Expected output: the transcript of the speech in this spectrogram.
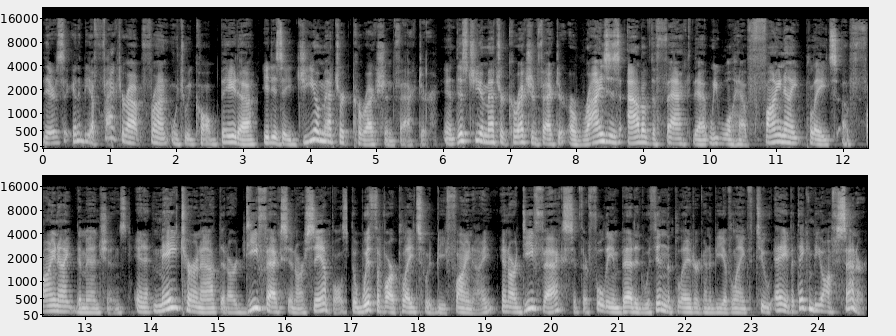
there's going to be a factor out front, which we call beta. It is a geometric correction factor. And this geometric correction factor arises out of the fact that we will have finite plates of finite dimensions. And it may turn out that our defects in our samples, the width of our plates would be finite, and our defects, if they're fully embedded within the plate, are going to be of length 2a, but they can be off center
